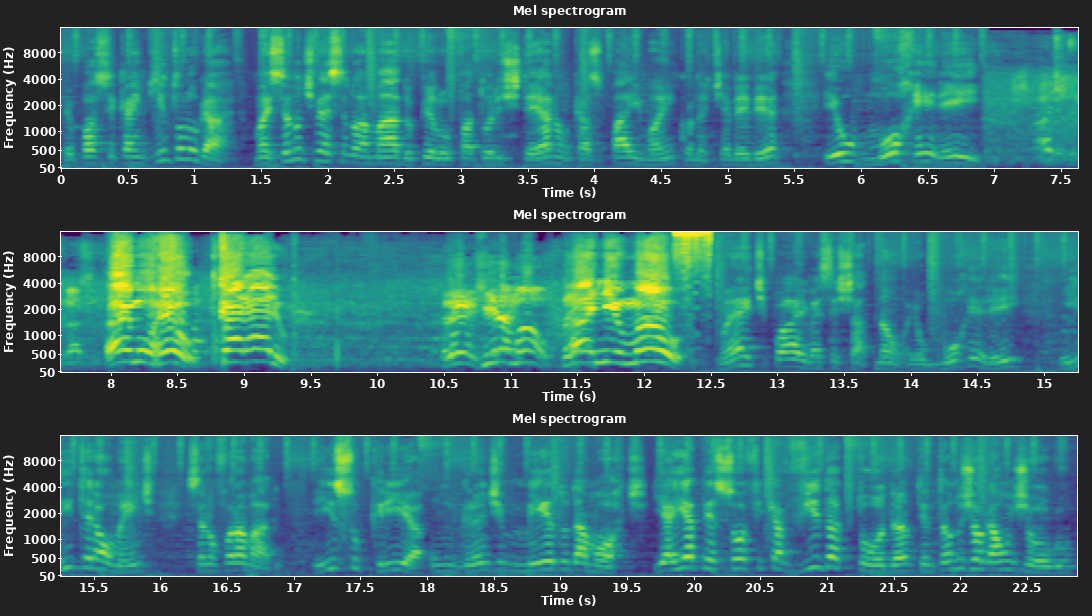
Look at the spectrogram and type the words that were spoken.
eu posso ficar em quinto lugar. Mas se eu não estiver sendo amado pelo fator externo, no caso pai e mãe, quando a gente é bebê, eu morrerei. Ai, morreu! Caralho! Tira a mão! Animal! Não é tipo, ai, vai ser chato. Não, eu morrerei literalmente se eu não for amado. E isso cria um grande medo da morte. E aí a pessoa fica a vida toda tentando jogar um jogo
